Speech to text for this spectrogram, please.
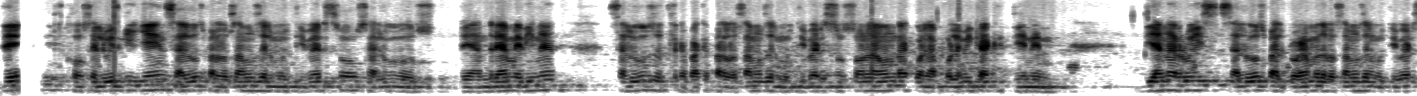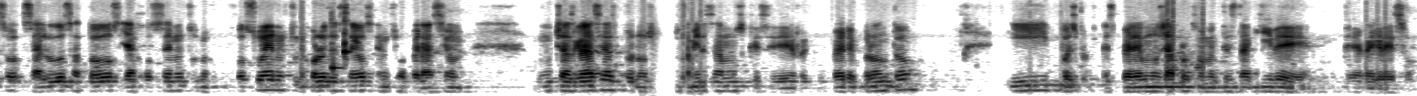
De José Luis Guillén, saludos para los amos del multiverso, saludos de Andrea Medina, saludos de Tlaquepaque para los amos del multiverso, son la onda con la polémica que tienen. Diana Ruiz, saludos para el programa de los amos del multiverso, saludos a todos y a José, nuestros, Josué, nuestros mejores deseos en su operación. Muchas gracias, pues nosotros también deseamos que se recupere pronto y pues esperemos ya próximamente estar aquí de, regreso.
